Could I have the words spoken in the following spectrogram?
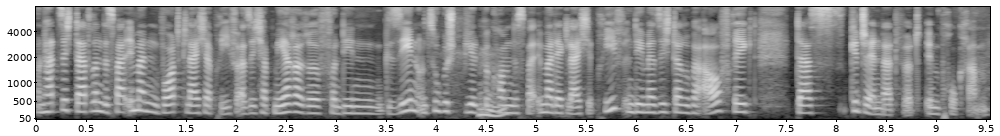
und hat sich darin, das war immer ein wortgleicher Brief, also ich habe mehrere von denen gesehen und zugespielt mhm. bekommen, das war immer der gleiche Brief, in dem er sich darüber aufregt, dass gegendert wird im Programm.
